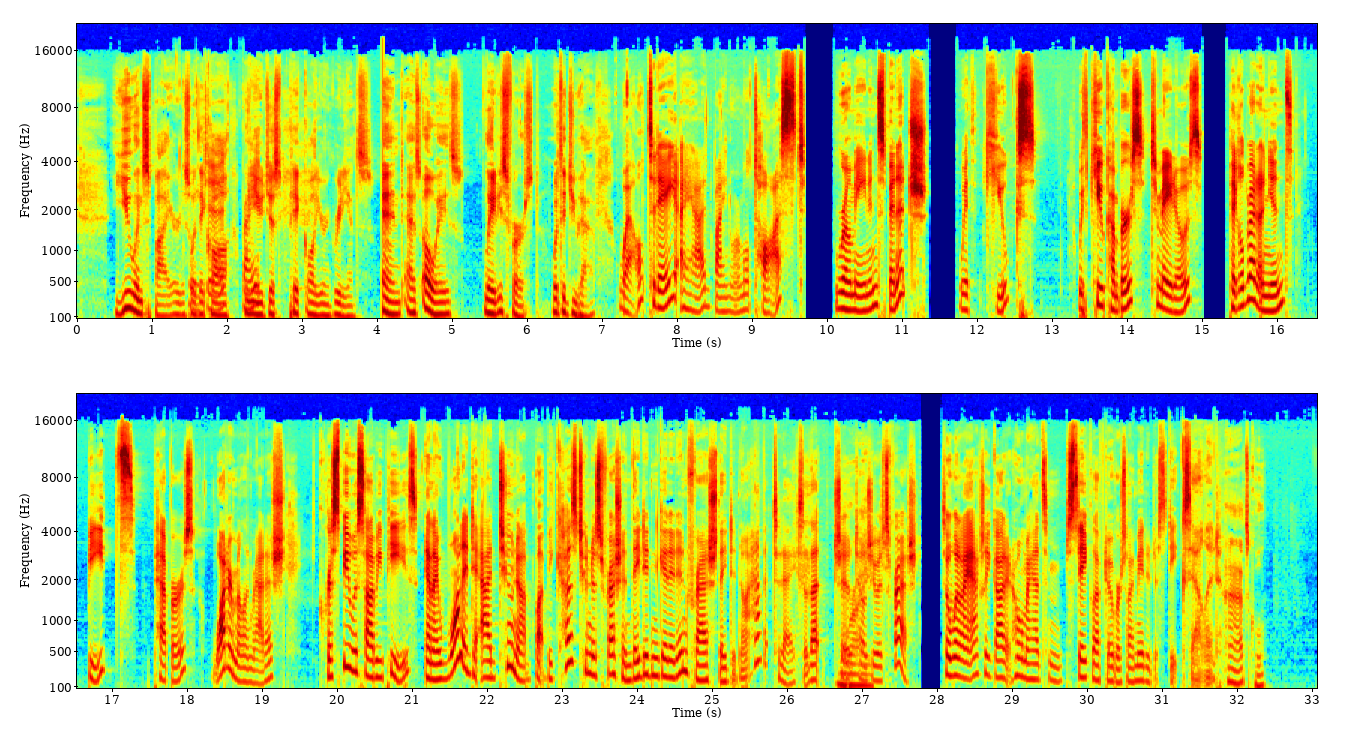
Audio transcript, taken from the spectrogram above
you inspired, is what We they call did, when you just pick all your ingredients. And as always, ladies first. What did you have? Well, today I had my normal tossed romaine and spinach with cukes, with cucumbers, tomatoes, pickled red onions, beets, peppers, watermelon radish, crispy wasabi peas, and I wanted to add tuna, but because tuna's fresh and they didn't get it in fresh, they did not have it today. So that sh- tells you it's fresh. So when I actually got it home, I had some steak left over, so I made it a steak salad. Ah, that's cool.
